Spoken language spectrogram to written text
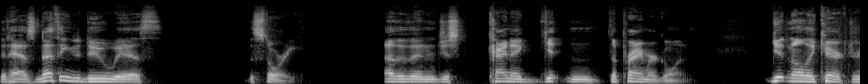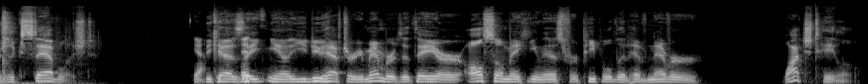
that has nothing to do with the story other than just kind of getting the primer going, getting all the characters established. Yeah. Because they, It's- you know, you do have to remember that they are also making this for people that have never watched Halo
